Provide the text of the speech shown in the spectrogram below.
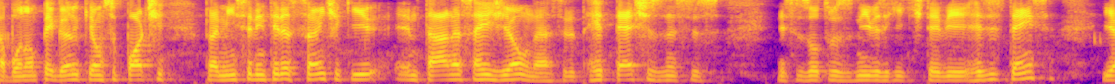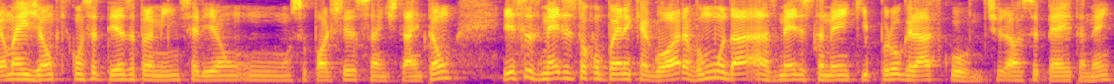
Acabou não pegando, que é um suporte, para mim seria interessante aqui entrar nessa região, né? Seria retestes nesses, nesses outros níveis aqui que teve resistência, e é uma região que com certeza para mim seria um, um, suporte interessante, tá? Então, essas médias estou acompanhando aqui agora, vamos mudar as médias também aqui pro gráfico, tirar o CPR também.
